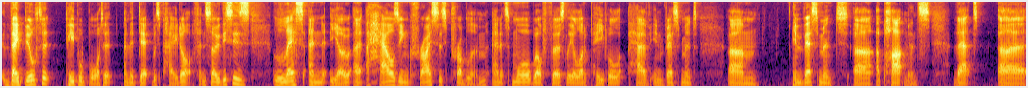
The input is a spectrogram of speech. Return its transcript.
They built it, people bought it, and the debt was paid off. And so this is less an you know a, a, housing crisis problem, and it's more well. Firstly, a lot of people have investment um, investment uh, apartments that uh,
